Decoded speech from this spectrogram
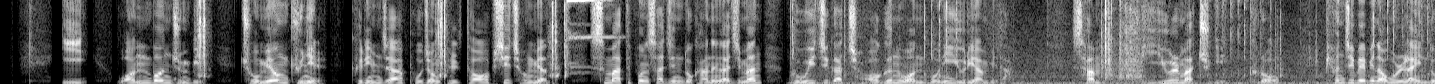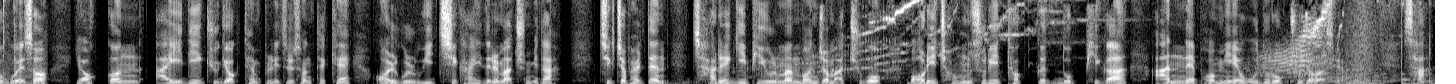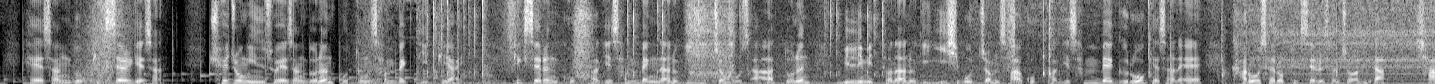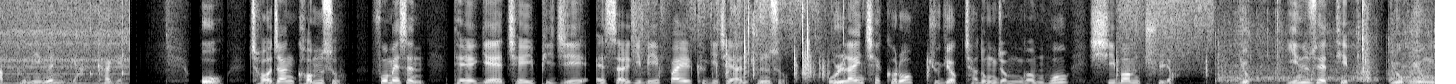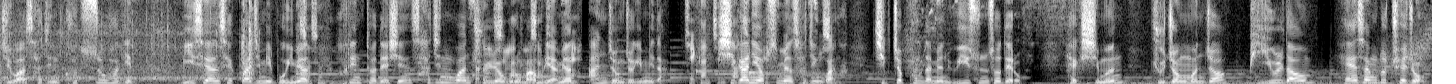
2. 원본 준비, 조명 균일, 그림자 보정 필터 없이 정면, 스마트폰 사진도 가능하지만 노이즈가 적은 원본이 유리합니다. 3. 비율 맞추기, 크롭, 편집 앱이나 온라인 도구에서 여권 아이디 규격 템플릿을 선택해 얼굴 위치 가이드를 맞춥니다. 직접 할 땐 자르기 비율만 먼저 맞추고 머리 정수리 턱 끝 높이가 안내 범위에 오도록 조정하세요. 4. 해상도 픽셀 계산. 최종 인수 해상도는 보통 300 dpi. 픽셀은 곱하기 300 나누기 2.54 또는 밀리미터 나누기 25.4 곱하기 300으로 계산해 가로 세로 픽셀을 설정합니다. 샤프닝은 약하게. 5. 저장 검수. 포맷은 대개 JPG, sRGB 파일 크기 제한 준수. 온라인 체커로 규격 자동 점검 후 시범 출력. 6. 인쇄 팁. 요구 용지와 사진 컷수 확인. 미세한 색 빠짐이 보이면 프린터 대신 사진관 출력으로 마무리하면 안정적입니다. 시간이 없으면 사진관, 직접 한다면 위 순서대로. 핵심은 규정 먼저, 비율 다음, 해상도 최종.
